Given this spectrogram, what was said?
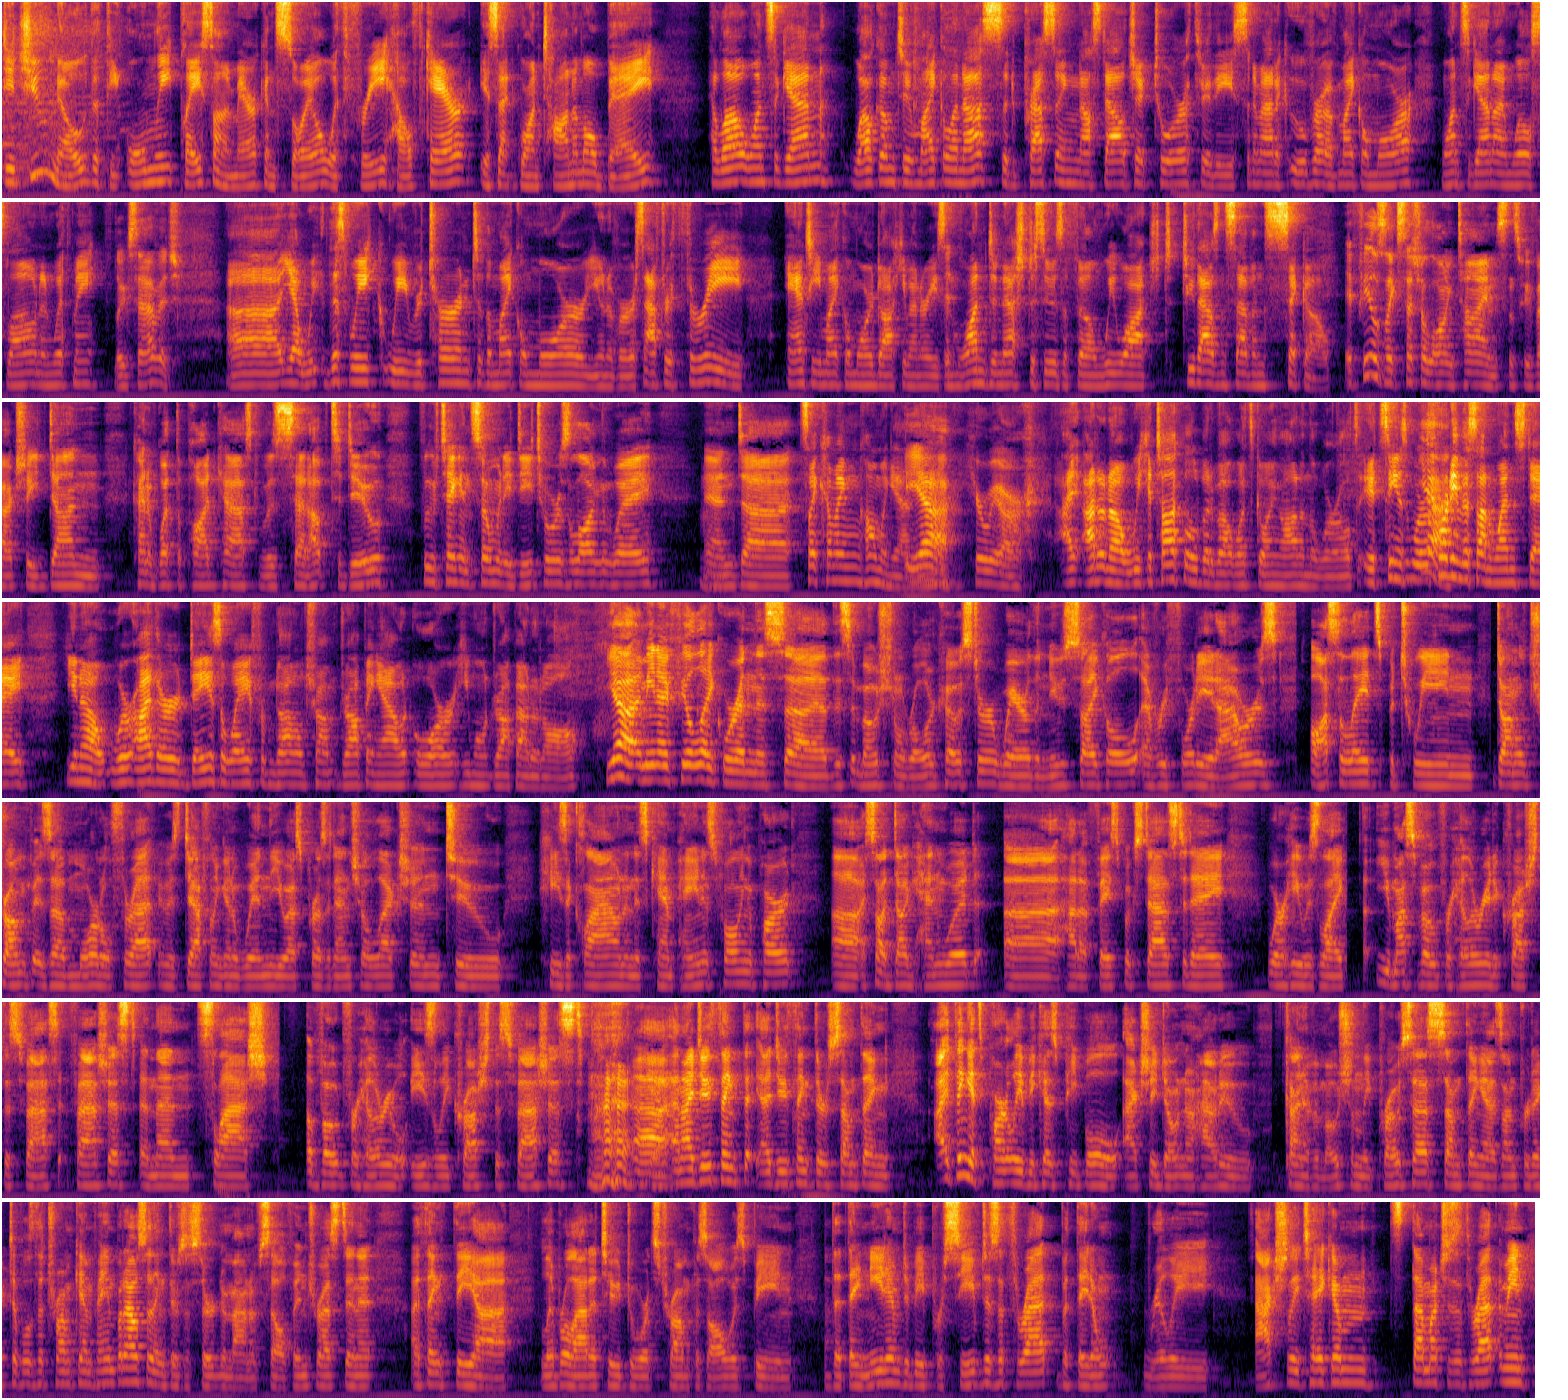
Did you know that the only place on American soil with free healthcare is at Guantanamo Bay? Hello, once again. Welcome to Michael and Us, a depressing, nostalgic tour through the cinematic oeuvre of Michael Moore. Once again, I'm Will Sloan, and with me, Luke Savage. uh, yeah, we this week we return to the Michael Moore universe after three anti-Michael Moore documentaries and one Dinesh D'Souza film. We watched 2007's Sicko. It feels like such a long time since we've actually done kind of what the podcast was set up to do. We've taken so many detours along the way, and uh, It's like coming home again. you know? yeah, here we are. I, I don't know. We could talk a little bit about what's going on in the world. It seems we're Yeah. recording this on Wednesday. You know, we're either days away from Donald Trump dropping out or he won't drop out at all. Yeah, I mean, I feel like we're in this uh, this emotional roller coaster where the news cycle every 48 hours oscillates between Donald Trump is a mortal threat who is definitely going to win the U.S. presidential election to he's a clown and his campaign is falling apart. Uh, I saw Doug Henwood uh, had a Facebook status today where he was like, "You must vote for Hillary to crush this fas- fascist," and then slash a vote for Hillary will easily crush this fascist. uh, And I do think that I do think there's something. I think it's partly because people actually don't know how to kind of emotionally process something as unpredictable as the Trump campaign. But I also think there's a certain amount of self interest in it. I think the uh, liberal attitude towards Trump has always been that they need him to be perceived as a threat, but they don't really actually take him that much as a threat. I mean,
